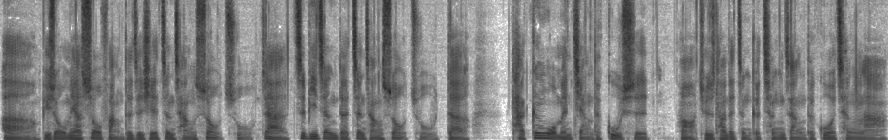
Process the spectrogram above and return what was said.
呃，比如说我们要受访的这些正常手足，啊，自闭症的正常手足的，他跟我们讲的故事，啊，就是他的整个成长的过程啦。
